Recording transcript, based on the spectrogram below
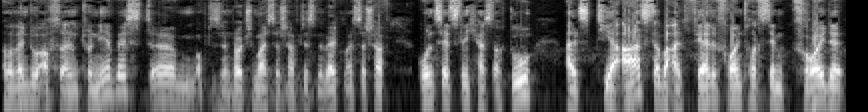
Aber wenn du auf so einem Turnier bist, ähm, ob das eine deutsche Meisterschaft ist, eine Weltmeisterschaft, grundsätzlich hast auch du als Tierarzt, aber als Pferdefreund trotzdem Freude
